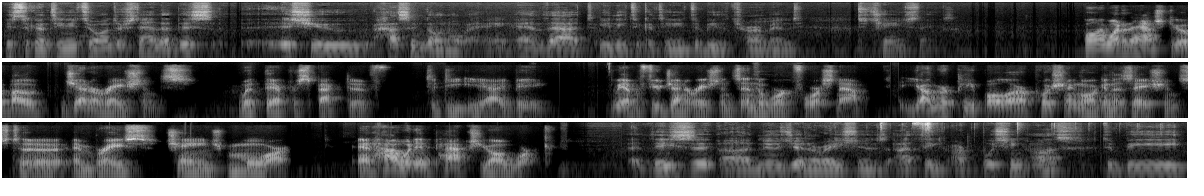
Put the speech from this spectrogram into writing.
is to continue to understand that this issue hasn't gone away and that you need to continue to be determined to change things. Well, I wanted to ask you about generations with their perspective to DEIB. We have a few generations in the workforce now. Younger people are pushing organizations to embrace change more and how it impacts your work. These uh, new generations, I think, are pushing us to be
